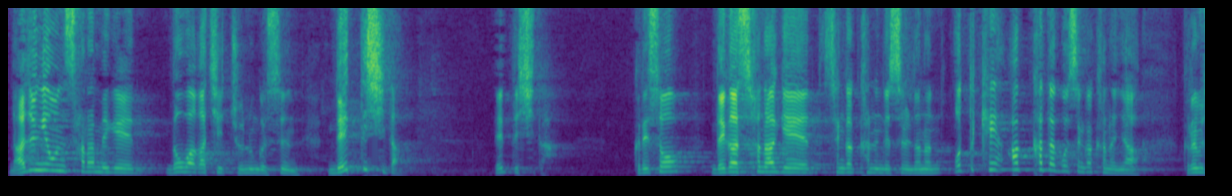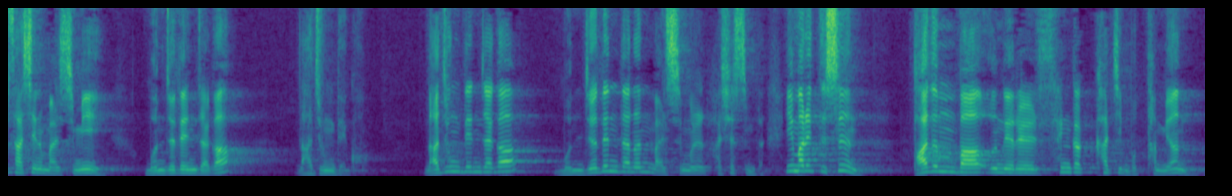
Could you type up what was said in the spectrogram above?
나중에 온 사람에게 너와 같이 주는 것은 내 뜻이다. 내 뜻이다. 그래서 내가 선하게 생각하는 것을 너는 어떻게 악하다고 생각하느냐? 그러면서 하시는 말씀이 먼저 된 자가 나중되고 나중된 자가 먼저 된다는 말씀을 하셨습니다. 이 말의 뜻은 받은 바 은혜를 생각하지 못하면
